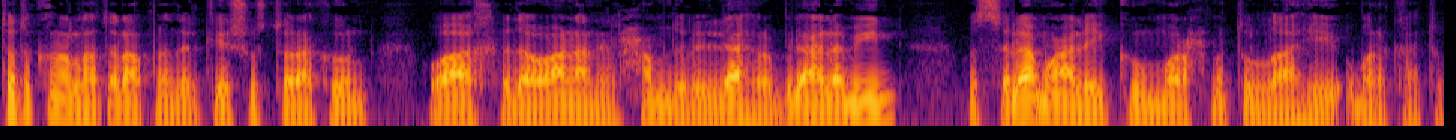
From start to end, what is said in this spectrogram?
ততক্ষণ আল্লাহ তালা আপনাদেরকে সুস্থ রাখুন। ওয়াখরদাওয়ান আলহামদুলিল্লাহ রবিল আলমিন। আসসালামু আলাইকুম রহমতুল্লাহি ওবরকাতু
